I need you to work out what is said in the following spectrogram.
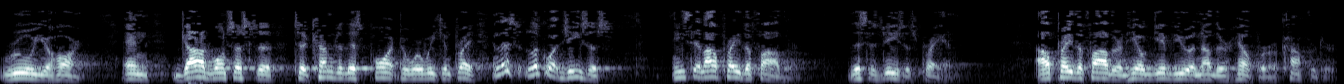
rule your heart. And God wants us to, to come to this point to where we can pray. And let's look what Jesus, He said, I'll pray the Father. This is Jesus praying. I'll pray the Father and He'll give you another helper, a comforter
